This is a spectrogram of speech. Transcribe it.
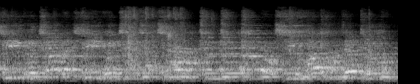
지금 저만 지금 차차차. 지금 어때도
